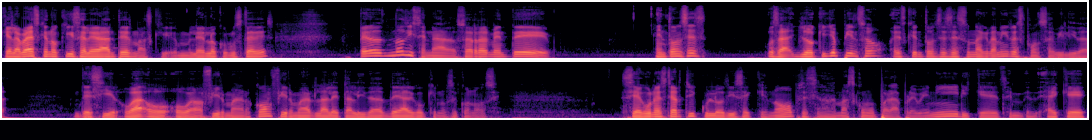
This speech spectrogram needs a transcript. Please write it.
que, la verdad es que no quise leer antes más que leerlo con ustedes. Pero no dice nada. O sea, realmente... Entonces, o sea, lo que yo pienso es que entonces es una gran irresponsabilidad decir o, o, afirmar, confirmar la letalidad de algo que no se conoce. Según este artículo dice que no, pues es nada más como para prevenir y que hay que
